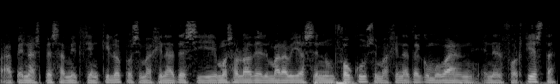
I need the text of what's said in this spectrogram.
apenas pesa 1.100 kilos, pues imagínate, si hemos hablado del Maravillas en un Focus, imagínate cómo va en, el Ford Fiesta.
